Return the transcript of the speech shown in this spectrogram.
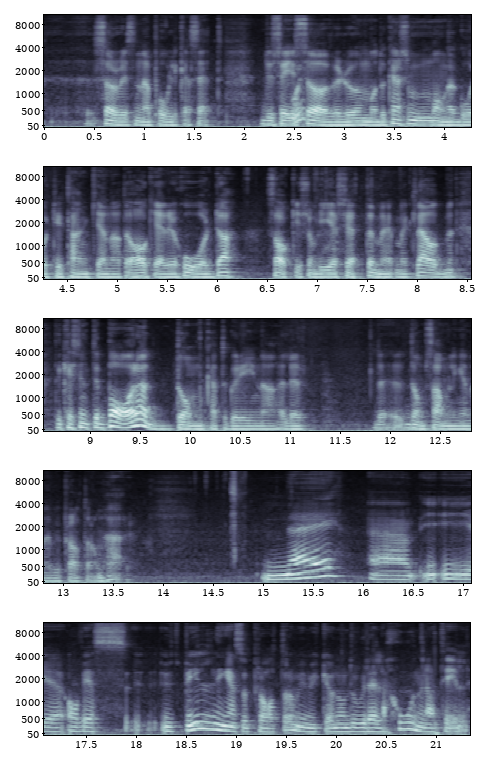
servicerna på olika sätt. Du säger Oj. serverrum och då kanske många går till tanken att ah, okay, är det hårda saker som vi ersätter med, med cloud. Men det kanske inte bara de kategorierna eller de, de samlingarna vi pratar om här. Nej, uh, i, i AVS-utbildningen så pratar de ju mycket om, de drog relationerna till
